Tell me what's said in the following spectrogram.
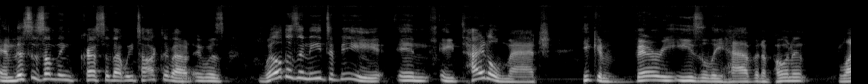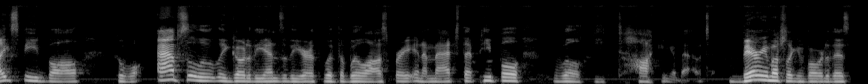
and this is something Cresta that we talked about. It was Will doesn't need to be in a title match. He can very easily have an opponent like Speedball who will absolutely go to the ends of the earth with the Will Ospreay in a match that people will be talking about. Very much looking forward to this.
